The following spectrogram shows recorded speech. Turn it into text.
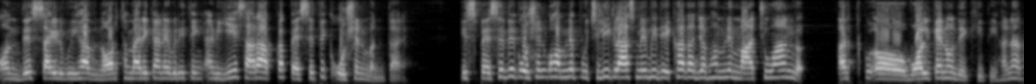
on this side we have North America and everything and ये सारा आपका पैसिफिक ओशन बनता है। इस पैसिफिक ओशन को हमने पिछली क्लास में भी देखा था, जब हमने माचुआंग अर्थ वॉल्केनो देखी थी, है ना?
